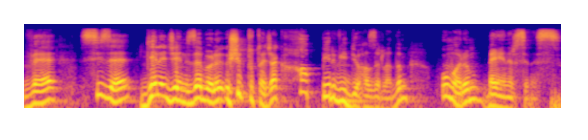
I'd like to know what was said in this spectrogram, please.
ve size geleceğinize böyle ışık tutacak hap bir video hazırladım. Umarım beğenirsiniz.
